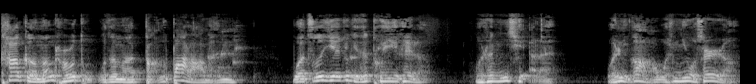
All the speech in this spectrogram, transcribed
他搁门口堵着嘛，挡着半拉门，我直接就给他推开了。我说你起来，我说你干啥？我说你有事儿啊？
